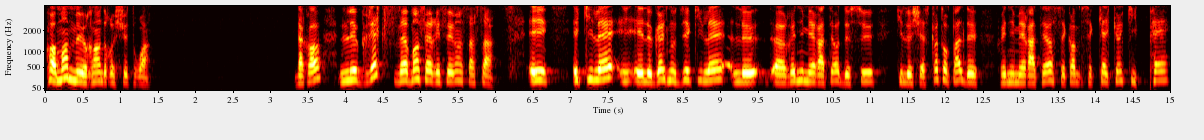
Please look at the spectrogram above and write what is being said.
Comment me rendre chez toi? D'accord? Le grec vraiment fait référence à ça. Et et qu'il est, et, le grec nous dit qu'il est le euh, rémunérateur de ceux qui le cherchent. Quand on parle de rémunérateur, c'est comme c'est quelqu'un qui paie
